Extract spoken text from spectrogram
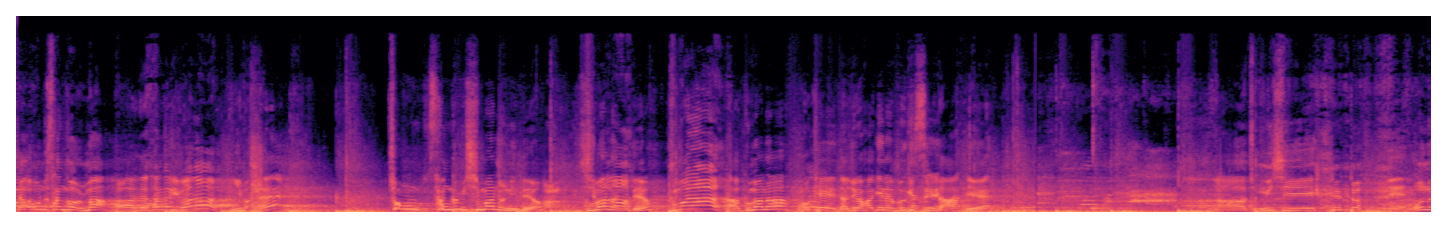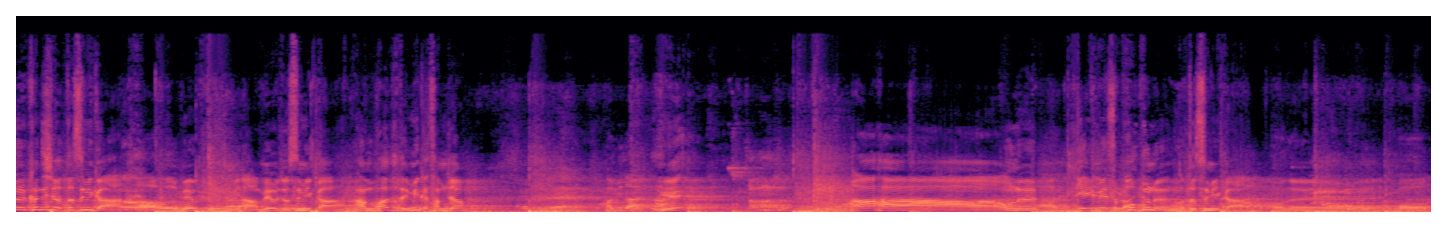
자, 오늘 상금 얼마? 아, 내 상금 2만 원. 2만, 에? 총 상금이 10만 원인데요? 9만 원인데요? 9만 원. 아, 9만 원? 오케이. 나중에 확인해 보겠습니다. 예. 아, 정민 씨. 오늘 컨디션 어떻습니까? 아, 오늘 매우 좋습니다. 아, 매우 좋습니까? 한번 봐도 됩니까? 3점? 갑니다. 예. 아하. 오늘 게임에서 포부는 어떻습니까? 오늘 뭐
